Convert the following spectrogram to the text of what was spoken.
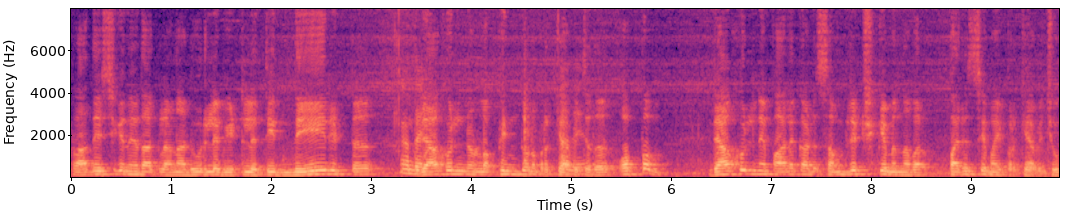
പ്രാദേശിക നേതാക്കളാണ് അടൂരിലെ വീട്ടിലെത്തി നേരിട്ട് രാഹുലിനുള്ള പിന്തുണ പ്രഖ്യാപിച്ചത്. ഒപ്പം രാഹുലിനെ പാലക്കാട് സംരക്ഷിക്കുമെന്നവർ പരസ്യമായി പ്രഖ്യാപിച്ചു.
